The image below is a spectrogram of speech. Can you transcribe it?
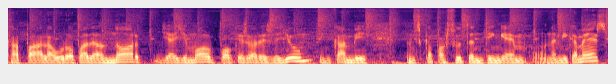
cap a l'Europa del Nord hi hagi molt poques hores de llum, en canvi doncs, cap al sud en tinguem una mica més.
